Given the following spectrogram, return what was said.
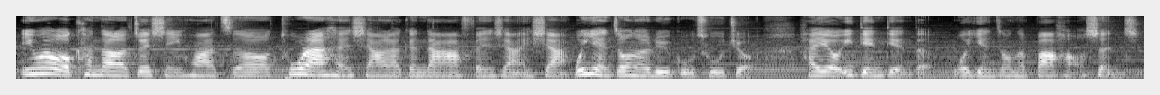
因为我看到了最新一话之后，突然很想要来跟大家分享一下我眼中的绿谷初九，还有一点点的我眼中的爆豪胜吉。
